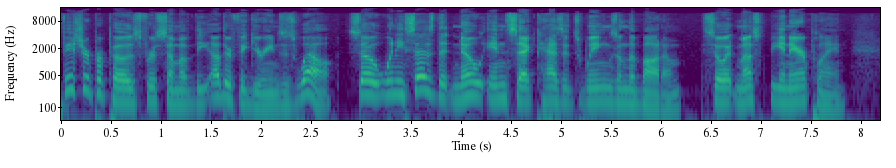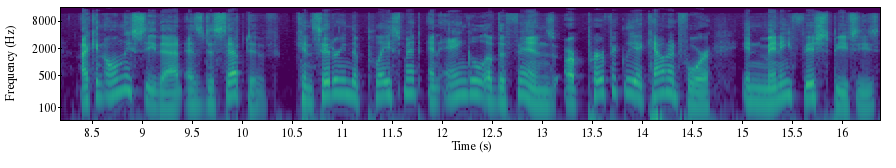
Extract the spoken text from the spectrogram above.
fish are proposed for some of the other figurines as well. So when he says that no insect has its wings on the bottom, so it must be an airplane, I can only see that as deceptive, considering the placement and angle of the fins are perfectly accounted for in many fish species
